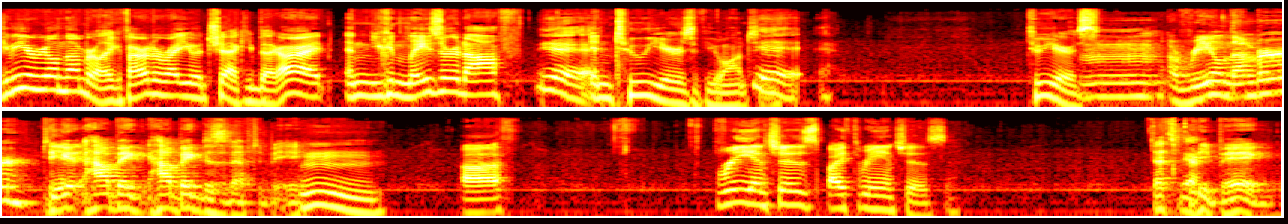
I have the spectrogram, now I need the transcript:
Give me a real number. Like if I were to write you a check, you'd be like, "All right," and you can laser it off Yeah. in two years if you want to. yeah. Two years. A real number to get how big? How big does it have to be? Mm. Uh, three inches by three inches. That's pretty big.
